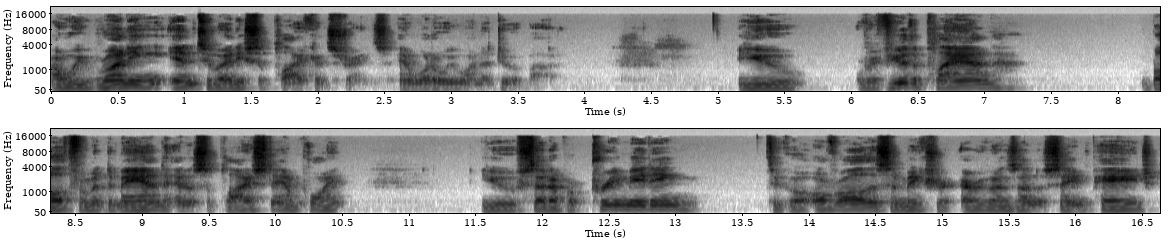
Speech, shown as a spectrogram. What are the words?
are we running into any supply constraints? And what do we want to do about it? You review the plan, both from a demand and a supply standpoint. You set up a pre meeting to go over all this and make sure everyone's on the same page,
